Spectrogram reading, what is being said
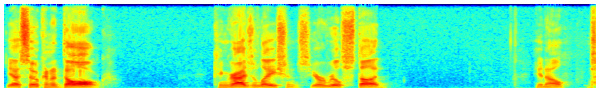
yeah. So can a dog. Congratulations, you're a real stud. You know.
